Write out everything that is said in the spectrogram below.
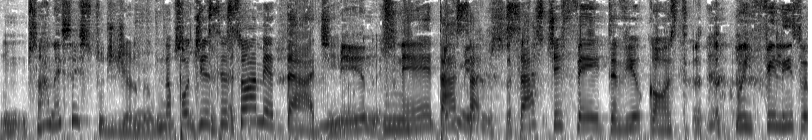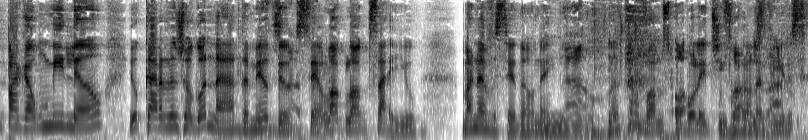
Não precisava nem ser estudo de dinheiro no meu bolso. Não podia ser só a metade. Menos. Né? Tá sa menos. satisfeita, viu, Costa? O infeliz foi pagar um milhão e o cara não jogou nada. Meu Deus do céu, logo, logo saiu. Mas não é você não, né? Não. Nós então vamos pro Ó, boletim vamos coronavírus.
